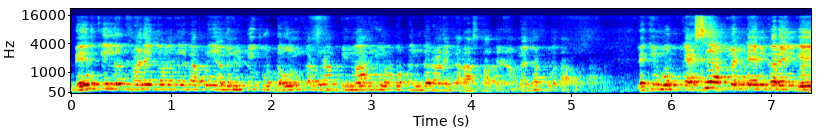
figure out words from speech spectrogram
पेन किलर खाने का मतलब अपनी इम्यूनिटी को डाउन करना, बीमारियों को अंदर आने का रास्ता देना। मैं फैक्ट बता हूँ लेकिन वो कैसे आप मेंटेन करेंगे?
